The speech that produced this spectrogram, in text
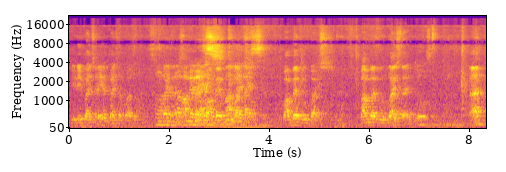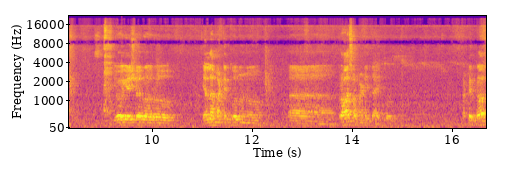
ಸಿ ಡಿ ಬಾಯ್ಸ್ ಏನ್ ಬಾಯ್ಸಪ್ಪ ಅದು? Bombay blue boys Bombay blue boys Bombay blue boys ಆಯ್ತು. ಆ? ಯೋಗೇಶ್ವರ್ ಅವರು ಎಲ್ಲ ಮಟ್ಟಕ್ಕೂ ಪ್ರವಾಸ ಮಾಡಿದ್ದಾಯ್ತು. ಮಟ್ಟಿಗೆ ಪ್ರವಾಸ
